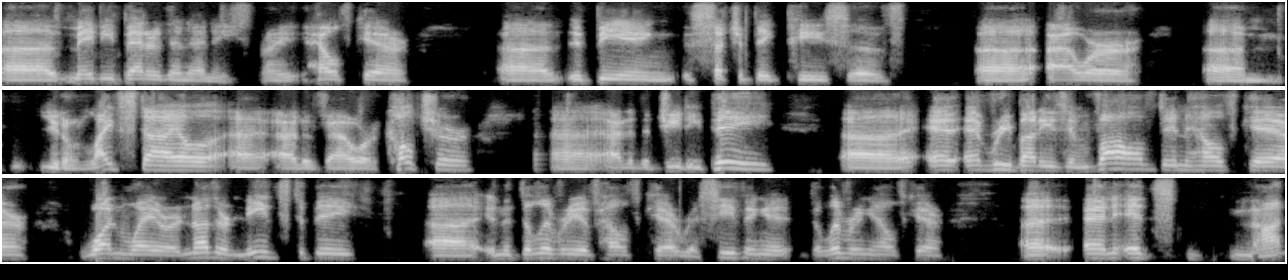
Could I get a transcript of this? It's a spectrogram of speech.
uh, maybe better than any. Right, healthcare uh, being such a big piece of uh, our um, you know lifestyle, uh, out of our culture, uh, out of the GDP. everybody's involved in healthcare one way or another needs to be in the delivery of healthcare, receiving it, delivering healthcare. Uh, and it's not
